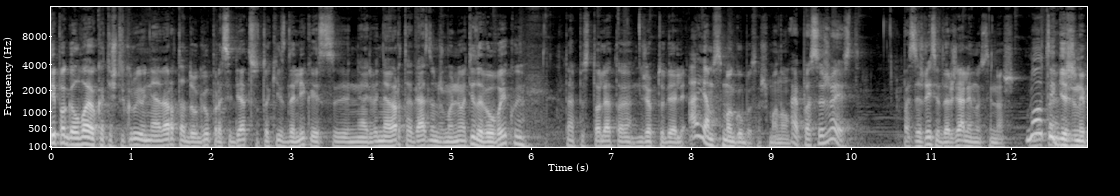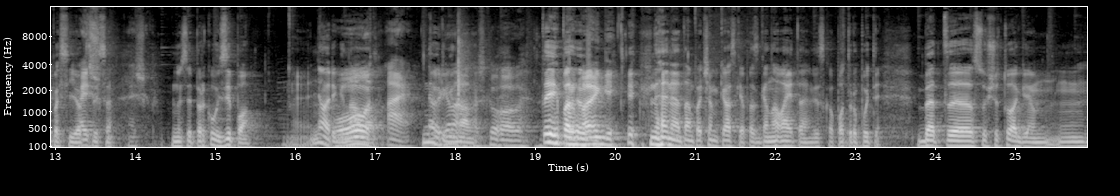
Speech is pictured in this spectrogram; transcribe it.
tai pagalvojau, kad iš tikrųjų neverta daugiau prasidėti su tokiais dalykais, ne- neverta gazdinti žmonių. Atidaviau vaikui tą pistoleto žiaptuvėlį. A, jam smagu bus, aš manau. Ai, pasižaist. Pasižais į darželį nusineš. Nu, taigi, žinai, pasijuoks Aišku. visi. aišku. Nusipirkau zipo. Ne O, originalą. ai, Ne originalą. Aš galvoju. Taip, ar Brangiai. Ne, ne, tam pačiam kioskė pas Ganovaitę visko po truputį. Bet e, su šituogi, mm,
